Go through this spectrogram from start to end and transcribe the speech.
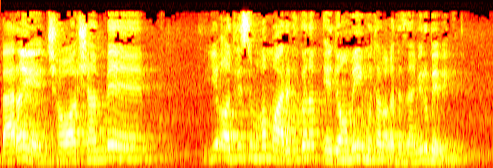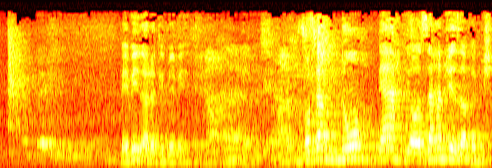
برای چهارشنبه یه آدرسی می‌خوام معرفی کنم. ادامه مطابقت زمین رو ببینید. ببینید داره دیگه ببینید. گفتم 9 10 11 همینجا اضافه میشه.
